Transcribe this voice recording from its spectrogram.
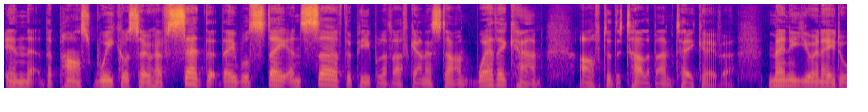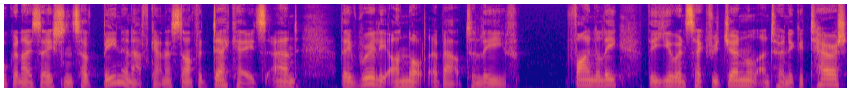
in the past week or so have said that they will stay and serve the people of Afghanistan where they can after the Taliban takeover. Many UN aid organizations have been in Afghanistan for decades and they really are not about to leave. Finally, the UN Secretary General Antonio Guterres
